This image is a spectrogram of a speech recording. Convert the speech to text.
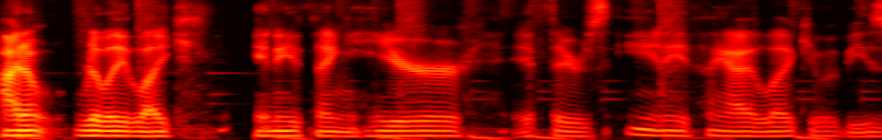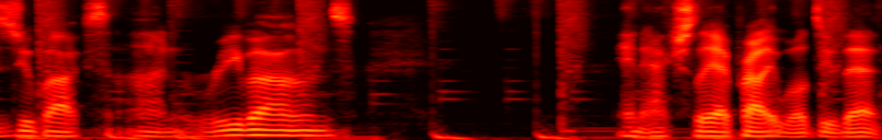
I don't really like anything here. If there's anything I like, it would be Zubac on rebounds. And actually, I probably will do that.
